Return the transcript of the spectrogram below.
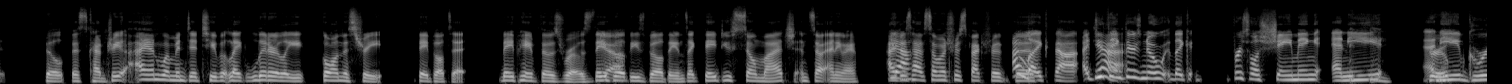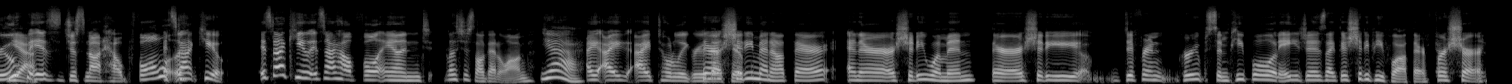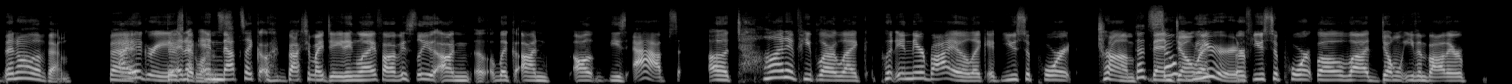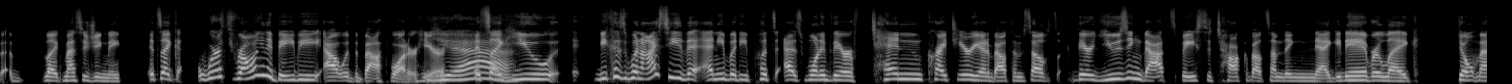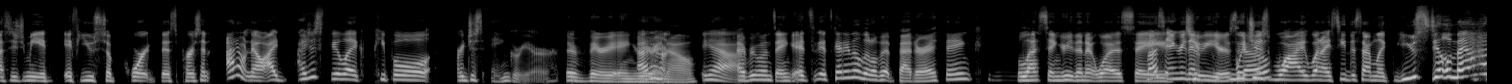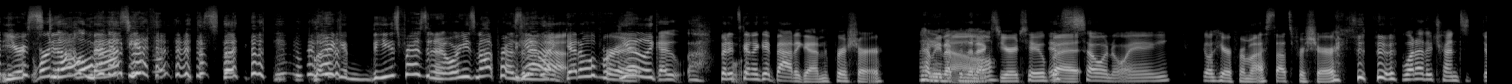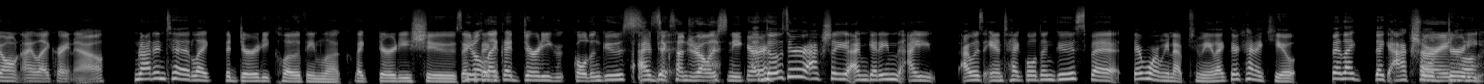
built this country and women did too, but like literally go on the street, they built it. They paved those roads. They Yeah. built these buildings. Like they do so much. And so anyway, I Yeah. just have so much respect for the, I like that. I do Yeah. think there's no like first of all, shaming any any group Yeah. is just not helpful. it's not cute. it's not cute, it's not helpful, and let's just all get along. Yeah. I I, I totally agree There are with that too. shitty men out there and there are shitty women. There are shitty uh, different groups and people and ages. Like there's shitty people out there for sure. And all of them. But I agree, and good ones. and that's like back to my dating life. Obviously, on uh, like on all these apps, a ton of people are like put in their bio like if you support Trump, That's then so don't write- or if you support blah blah blah, don't even bother uh, like messaging me. It's like we're throwing the baby out with the bathwater here. Yeah. It's like you because when I see that anybody puts as one of their 10 criterion about themselves, they're using that space to talk about something negative or like don't message me if if you support this person. I don't know. I I just feel like people are just angrier. they're very angry right now. yeah. Everyone's angry. It's it's getting a little bit better, I think. Mm. Less angry than it was, say, Less angry two than years which ago. is why when I see this, I'm like, "You still mad? You're We're still mad? yet." it's like, like he's president or he's not president. Yeah. Like, get over it. yeah, like I. but it's gonna get bad again for sure. Coming up in the next year or two. But it's so annoying. you'll hear from us, that's for sure. What other trends don't I like right now? Not into like the dirty clothing look, like dirty shoes. You I don't I like a dirty golden goose, six hundred Uh, sneaker. Those are actually I'm getting I I was anti golden goose, but they're warming up to me. Like they're kind of cute. But like like actual Sorry, dirty.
